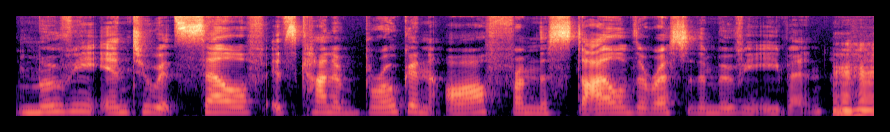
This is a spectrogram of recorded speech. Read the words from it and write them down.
movie into itself. It's kind of broken off from the style of the rest of the movie, even. Mm-hmm.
